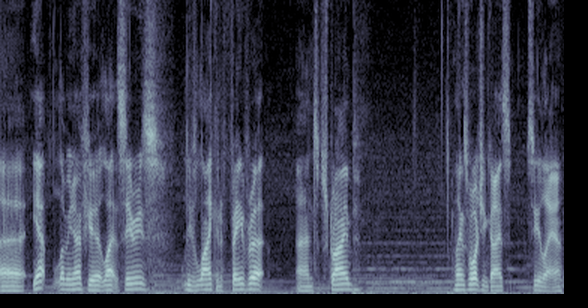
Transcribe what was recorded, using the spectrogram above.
Uh, yep, let me know if you like the series, leave a like and a favourite, and subscribe. Thanks for watching guys, see you later.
